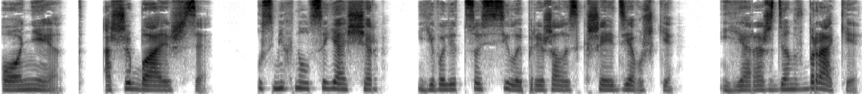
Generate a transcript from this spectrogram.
«О нет, ошибаешься», — усмехнулся ящер. Его лицо с силой прижалось к шее девушки. «Я рожден в браке.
